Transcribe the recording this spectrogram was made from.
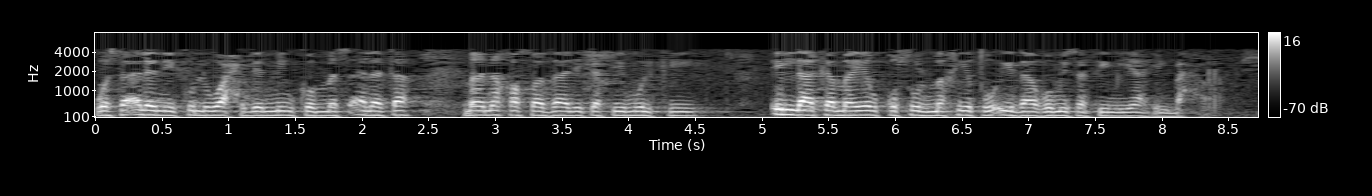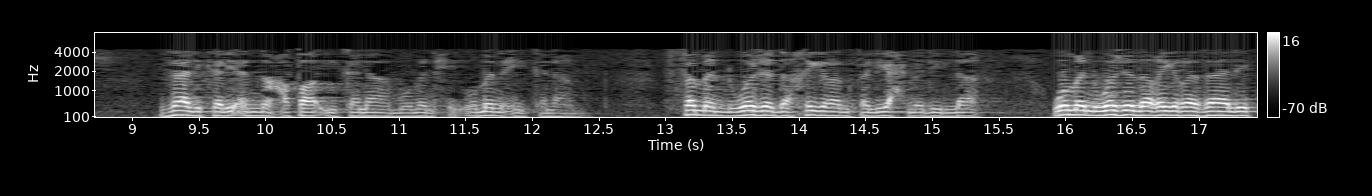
وسألني كل واحد منكم مسألة ما نقص ذلك في ملكي إلا كما ينقص المخيط إذا غمس في مياه البحر. ذلك لأن عطائي كلام ومنحي ومنعي كلام. فمن وجد خيرا فليحمد الله ومن وجد غير ذلك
